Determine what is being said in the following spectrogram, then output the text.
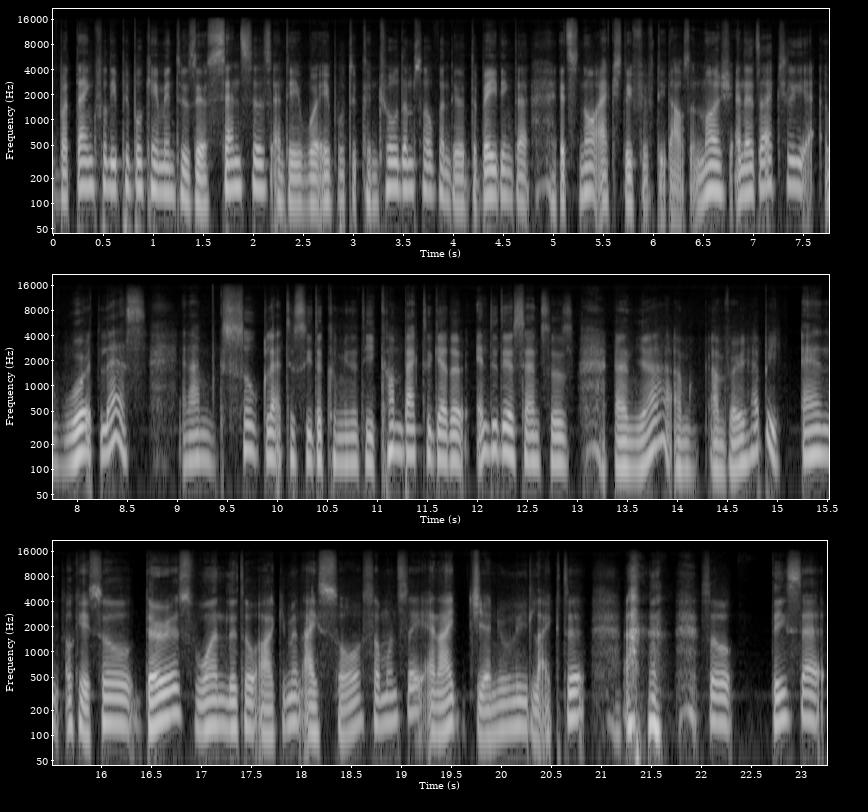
But thankfully, people came into their senses and they were able to control themselves and they're debating that it's not actually 50,000 mush and it's actually worth less. And I'm so glad to see the community come back together into their senses. And yeah, I'm, I'm very happy. And okay, so there is one little argument I saw someone say, and I genuinely liked it. so they said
